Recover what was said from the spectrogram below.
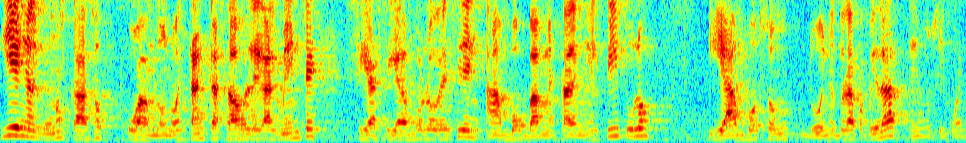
Y en algunos casos, cuando no están casados legalmente, si así ambos lo deciden, ambos van a estar en el título y ambos son dueños de la propiedad en un 50%,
